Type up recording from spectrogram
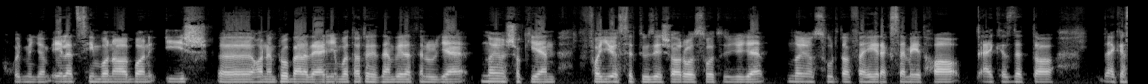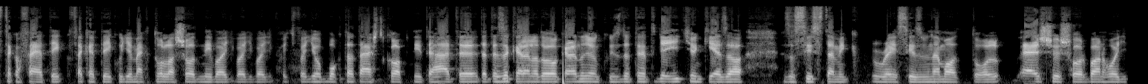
hogy mondjam, életszínvonalban is, uh, hanem próbálod elnyomva tartani, nem véletlenül ugye nagyon sok ilyen fai összetűzés arról szólt, hogy ugye nagyon szúrta a fehérek szemét, ha elkezdett a, elkezdtek a feték, feketék ugye megtollasodni, vagy, vagy, vagy, vagy, vagy jobb oktatást kapni, tehát, tehát ezek ellen a dolgok ellen nagyon küzdött, tehát ugye így jön ki ez a, ez a systemic racism, nem attól elsősorban, hogy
